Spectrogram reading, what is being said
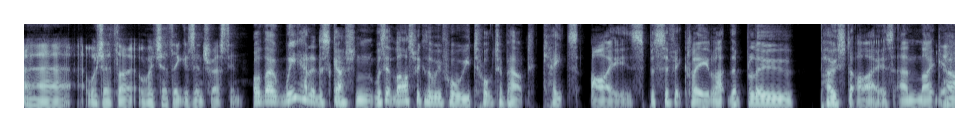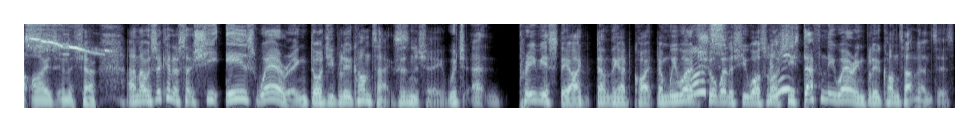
uh, which I thought, which I think is interesting. Although we had a discussion, was it last week or the week before? We talked about Kate's eyes, specifically like the blue poster eyes and like Yes. her eyes in the show. And I was looking at it, so she is wearing dodgy blue contacts, isn't she? Which uh, previously I don't think I'd quite, and we weren't What? sure whether she was or not. Really? She's definitely wearing blue contact lenses.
